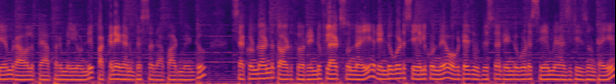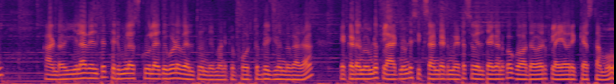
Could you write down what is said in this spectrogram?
కేఎం రావాలి పేపర్ మిల్ నుండి. పక్కనే కనిపిస్తుంది apartment second and third floor రెండు ఫ్లాట్స్ ఉన్నాయి. రెండు కూడా సేల్కి ఉన్నాయి. ఒకటే చూపిస్తాను రెండు కూడా సేమ్ యాజ్ ఇట్ ఈజ్ ఉంటాయి. అండ్ ఇలా వెళ్తే తిరుమల స్కూల్ అది కూడా వెళ్తుంది. మనకి ఫోర్త్ బ్రిడ్జ్ ఉంది కదా. ఇక్కడ నుండి ఫ్లాట్ నుండి సిక్స్ హండ్రెడ్ మీటర్స్ వెళ్తే కనుక గోదావరి ఫ్లైఓవర్ ఎక్కేస్తాము.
